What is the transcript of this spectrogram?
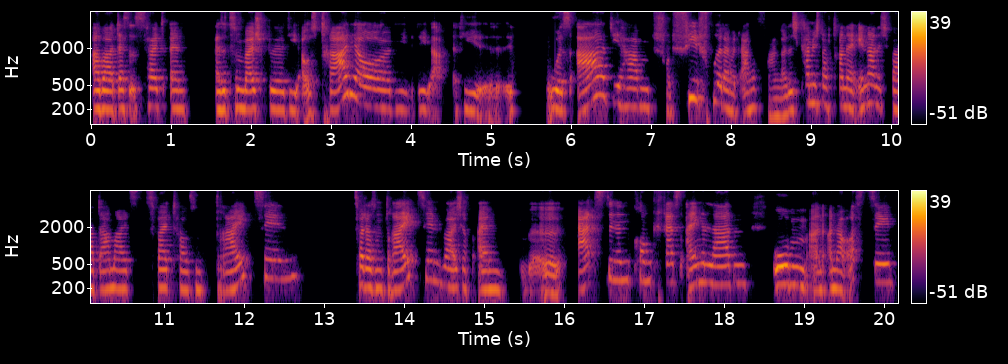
Aber das ist halt ein, also zum Beispiel die Australier die, die, die USA, die haben schon viel früher damit angefangen. Also ich kann mich noch daran erinnern, ich war damals 2013 2013 war ich auf einem äh, Ärztinnenkongress eingeladen, oben an, an der Ostsee.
